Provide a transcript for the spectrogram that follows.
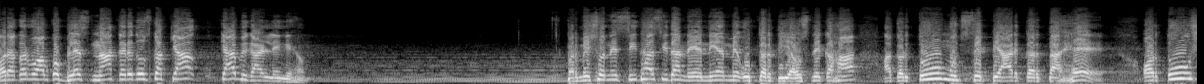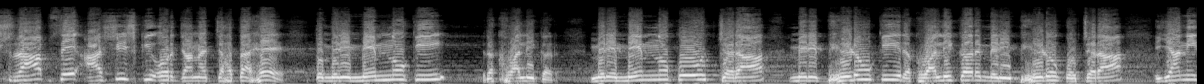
और अगर वो आपको ब्लेस ना करे तो उसका क्या क्या बिगाड़ लेंगे हम? परमेश्वर ने सीधा सीधा नए नियम में उत्तर दिया। उसने कहा, अगर तू मुझसे प्यार करता है और तू श्राप से आशीष की ओर जाना चाहता है तो मेरी मेमनों की रखवाली कर। मेरे मेमनों को चरा, मेरी भेड़ों की रखवाली कर, मेरी भेड़ों को चरा। यानी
